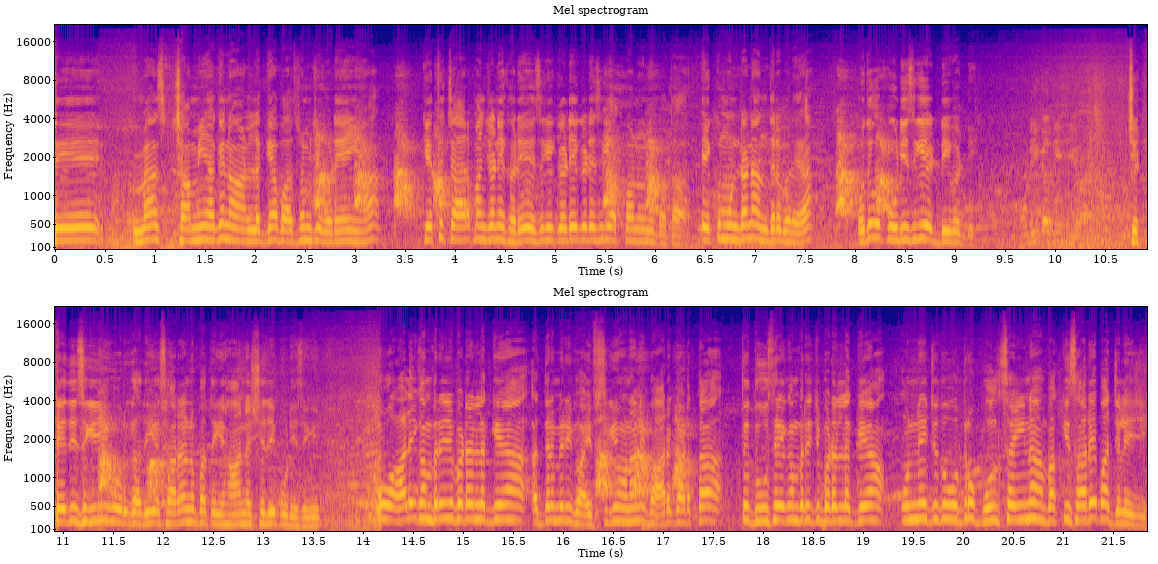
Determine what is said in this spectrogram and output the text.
ਤੇ ਮੈਂ ਸ਼ਾਮੀ ਆ ਕੇ ਨਹਾਉਣ ਲੱਗਿਆ ਬਾਥਰੂਮ 'ਚ ਵੜਿਆ ਹੀ ਆ ਕਿ ਇੱਥੇ ਚਾਰ ਪੰਜ ਜਣੇ ਖੜੇ ਹੋਏ ਸੀਗੇ। ਕਿਹੜੇ ਕਿਹੜੇ ਸੀਗੇ ਆਪਾਂ ਨੂੰ ਨਹੀਂ ਪਤਾ। ਇੱਕ ਮੁੰਡਾ ਨਾ ਅੰਦਰ ਵੜਿਆ। ਉਹਦੇ ਕੋਲ ਪੂੜੀ ਸੀਗੀ ਏਡੀ ਵੱਡੀ। ਕੁੜੀ ਕਦੀ ਸੀ ਉਹ? ਚਿੱਟੇ ਦੀ ਸੀਗੀ ਜੀ, ਹੋਰ ਕਾਦੀ ਹੈ ਸਾਰਿਆਂ ਨੂੰ ਪਤਾ ਹੀ ਹਾਂ, ਨਸ਼ੇ ਦੀ ਪੂੜੀ ਸੀਗੀ। ਉਹ ਆਲੇ ਕਮਰੇ 'ਚ ਵੜਨ ਲੱਗਿਆ ਇੱਧਰ ਮੇਰੀ ਵਾਈਫ ਸੀਗੀ, ਉਹਨਾਂ ਨੇ ਬਾਹਰ ਕੱਢਤਾ ਤੇ ਦੂਸਰੇ ਕਮਰੇ 'ਚ ਵੜਨ ਲੱਗਿਆ ਉਹਨੇ ਜਦੋਂ ਉਧਰੋਂ ਪੁਲਿਸ ਆਈ ਨਾ, ਬਾਕੀ ਸਾਰੇ ਭੱਜ ਲਏ ਜੀ।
